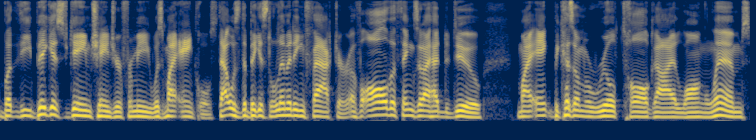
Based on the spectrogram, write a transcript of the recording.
But the biggest game changer for me was my ankles. That was the biggest limiting factor of all the things that I had to do. My ankle, because I'm a real tall guy, long limbs.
